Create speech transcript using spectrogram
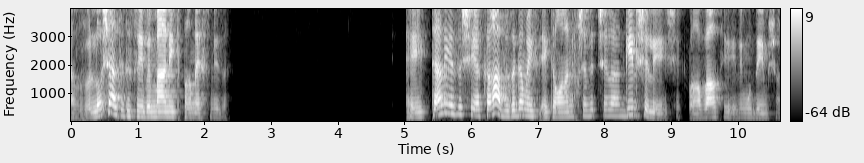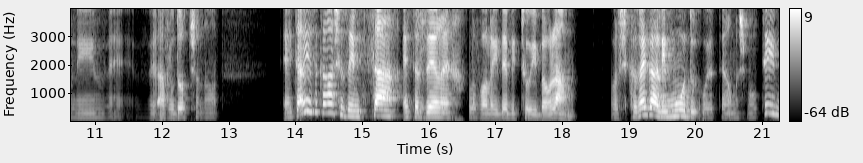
אבל לא שאלתי את עצמי במה אני אתפרנס מזה. הייתה לי איזושהי הכרה, וזה גם היתרון, אני חושבת, של הגיל שלי, שכבר עברתי לימודים שונים ו- ועבודות שונות. הייתה לי איזו הכרה שזה ימצא את הדרך לבוא לידי ביטוי בעולם. אבל שכרגע הלימוד הוא יותר משמעותי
